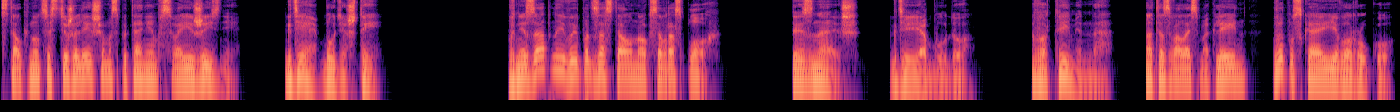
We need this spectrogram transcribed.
столкнутся с тяжелейшим испытанием в своей жизни? Где будешь ты?» Внезапный выпад застал Нокса врасплох. «Ты знаешь, где я буду». «Вот именно», — отозвалась Маклейн, выпуская его руку.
